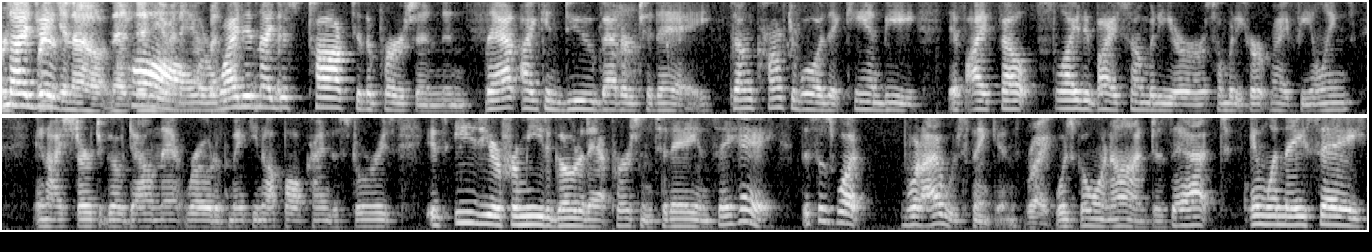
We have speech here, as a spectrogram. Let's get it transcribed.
didn't I freaking just out, and that call didn't or why didn't I just talk to the person and that I can do better today. As uncomfortable as it can be, if I felt slighted by somebody or somebody hurt my feelings and I start to go down that road of making up all kinds of stories, it's easier for me to go to that person today and say, "Hey, this is what what I was thinking." Right. was going on. Does that and when they say,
